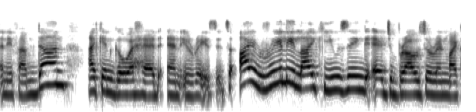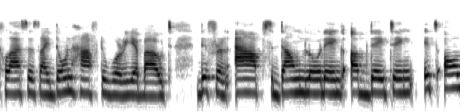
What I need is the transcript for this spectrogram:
And if I'm done, I can go ahead and erase it. So I really like using Edge browser in my classes. I don't have to worry about different apps, downloading, updating. It's all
